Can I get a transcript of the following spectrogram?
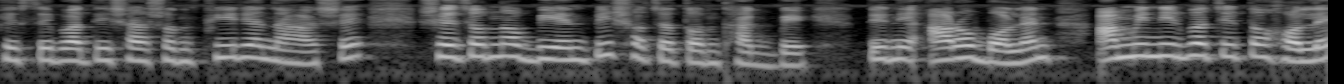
ফেসিবাদী শাসন ফিরে না আসে সেজন্য বিএনপি সচেতন থাকবে। তিনি আরও বলেন, আমি নির্বাচিত হলে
